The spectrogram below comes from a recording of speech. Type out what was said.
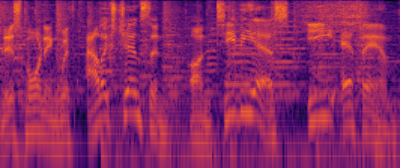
This morning with Alex Jensen on TBS EFM.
